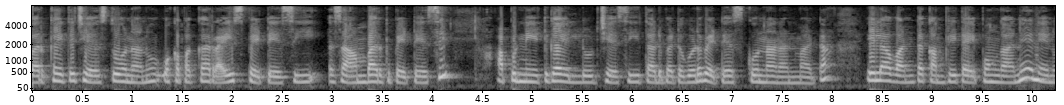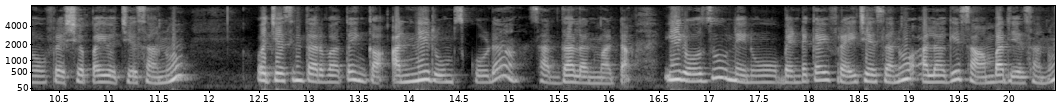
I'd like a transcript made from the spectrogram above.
వర్క్ అయితే చేస్తూ ఉన్నాను. ఒక పక్క రైస్ పెట్టేసి సాంబార్కి పెట్టేసి అప్పుడు నీట్గా ఇల్లు చేసి తడిబెట్ట కూడా పెట్టేసుకున్నాను అనమాట ఇలా వంట కంప్లీట్ అయిపోగానే నేను ఫ్రెష్ అప్ అయి వచ్చేసాను. వచ్చేసిన తర్వాత ఇంకా అన్ని రూమ్స్ కూడా సర్దాలన్నమాట. ఈరోజు నేను బెండకాయ ఫ్రై చేశాను అలాగే సాంబార్ చేశాను.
